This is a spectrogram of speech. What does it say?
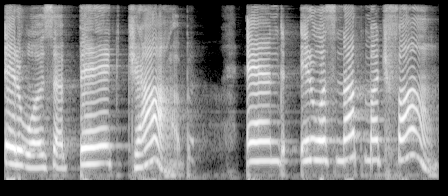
It was a big job, and it was not much fun.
